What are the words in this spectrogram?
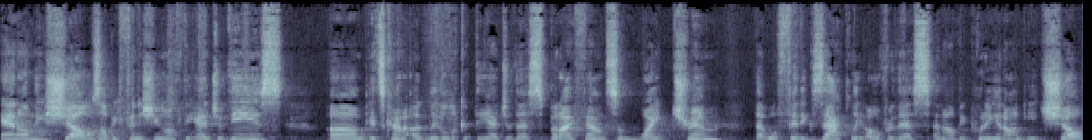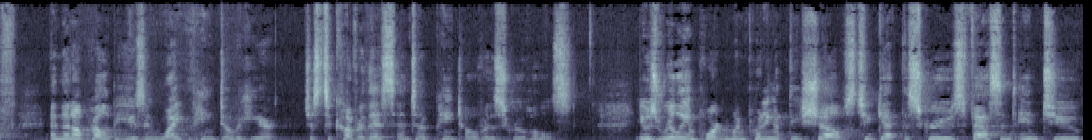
And on these shelves, I'll be finishing off the edge of these. Um, it's kind of ugly to look at the edge of this, but I found some white trim that will fit exactly over this, and I'll be putting it on each shelf. And then I'll probably be using white paint over here just to cover this and to paint over the screw holes. It was really important when putting up these shelves to get the screws fastened into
